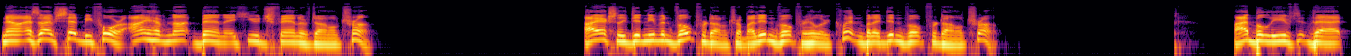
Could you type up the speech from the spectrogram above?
Now, as I've said before, I have not been a huge fan of Donald Trump. I actually didn't even vote for Donald Trump. I didn't vote for Hillary Clinton, but I didn't vote for Donald Trump. I believed that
